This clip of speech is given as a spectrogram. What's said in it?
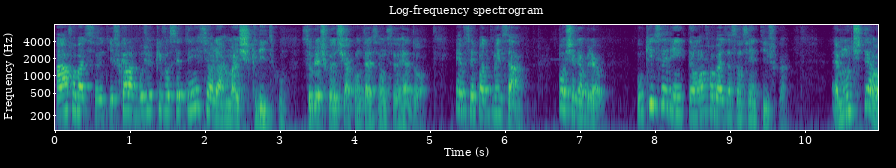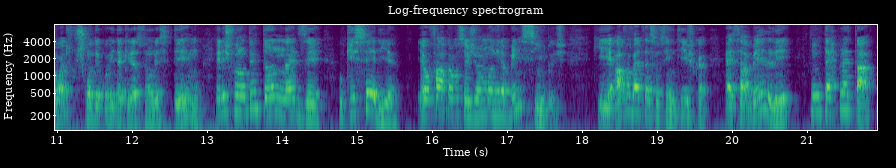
a alfabetização científica ela busca que você tenha esse olhar mais crítico sobre as coisas que acontecem ao seu redor. E aí você pode pensar: poxa, Gabriel, o que seria então a alfabetização científica? É muitos teóricos, com o decorrer da criação desse termo, eles foram tentando né, dizer o que seria. E eu vou falar para vocês de uma maneira bem simples, que a alfabetização científica é saber ler e interpretar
